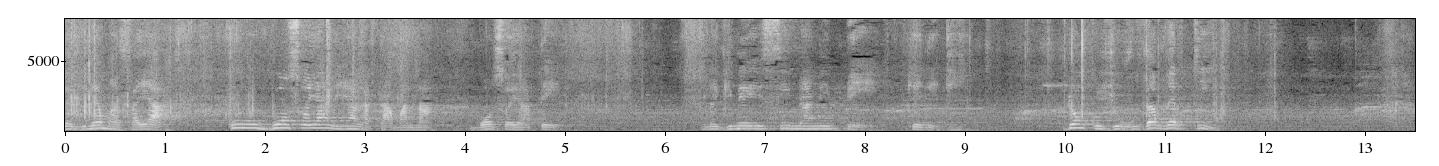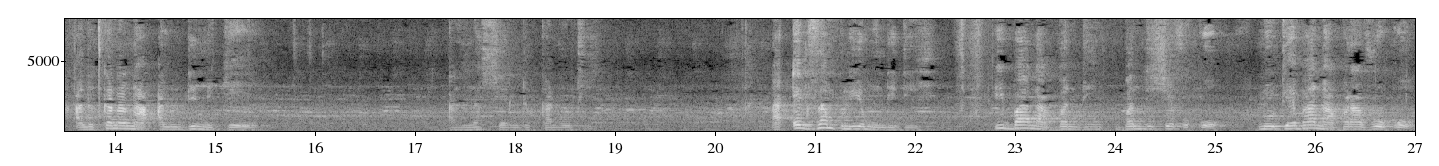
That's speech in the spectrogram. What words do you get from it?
la Guinée masaya. Ku bonsoya le ya la tamanna bonsoya te la Guinée ici nani be qu'elle dit donc je vous avertis. Al kanana al denike à l'échelle de Kanodi a exemple ye mun de di i b'a na bandi bandi chef ko n'o tɛ b'a na bravo ko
